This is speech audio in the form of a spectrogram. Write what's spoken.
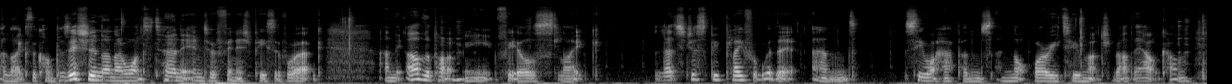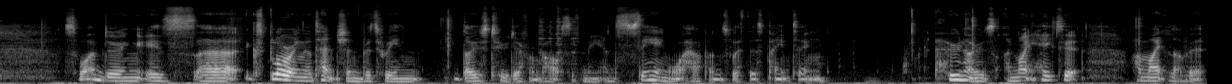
I like the composition and I want to turn it into a finished piece of work. And the other part of me feels like let's just be playful with it and see what happens and not worry too much about the outcome. So, what I'm doing is uh, exploring the tension between those two different parts of me and seeing what happens with this painting. Who knows? I might hate it, I might love it,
